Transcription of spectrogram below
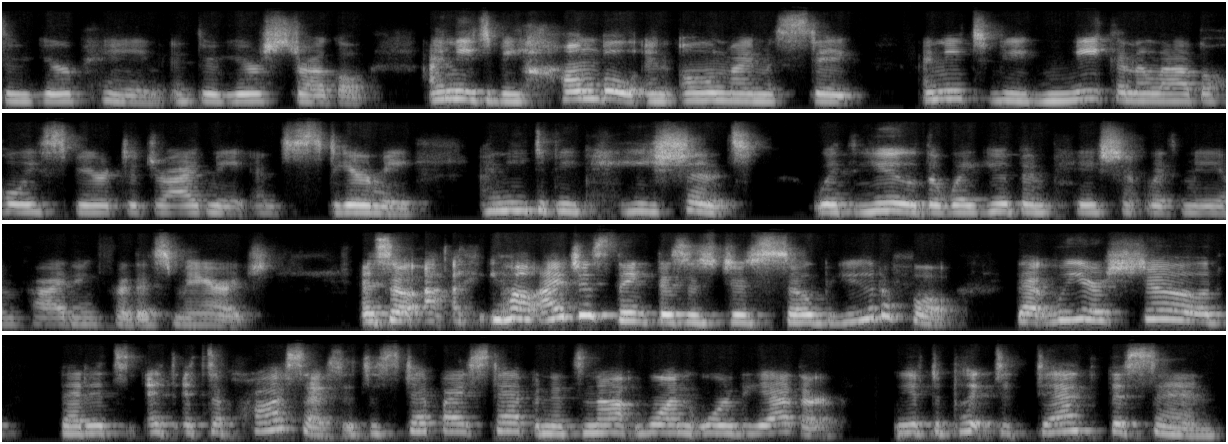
through your pain and through your struggle. I need to be humble and own my mistake I need to be meek and allow the Holy Spirit to drive me and steer me. I need to be patient with you the way you've been patient with me in fighting for this marriage. And so, uh, you know, I just think this is just so beautiful that we are showed that it's it, it's a process, it's a step by step, and it's not one or the other. We have to put to death the sin,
